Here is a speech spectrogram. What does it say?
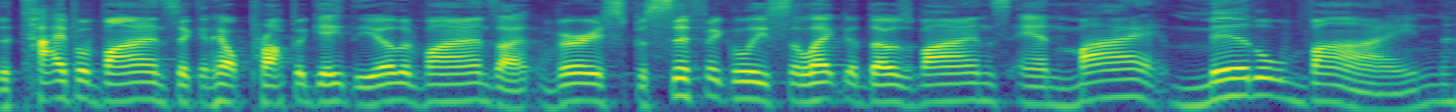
the type of vines that can help propagate the other vines. I very specifically selected those vines, and my middle vine,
